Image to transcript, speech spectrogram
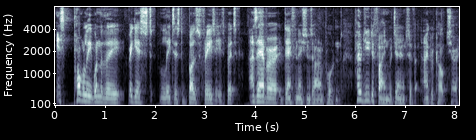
It's probably one of the biggest, latest buzz phrases, but as ever, definitions are important. How do you define regenerative agriculture?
